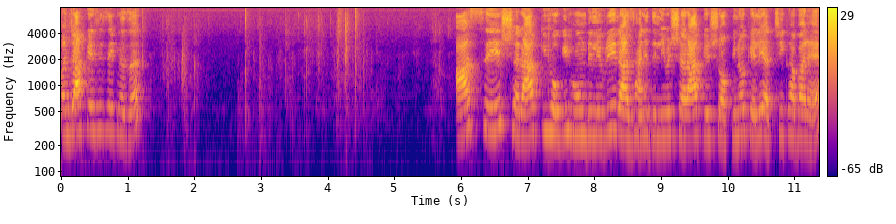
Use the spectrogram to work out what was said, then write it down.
पंजाब केसी से एक नज़र। आज से शराब की होगी होम डिलीवरी। राजधानी दिल्ली में शराब के शौकीनों के लिए अच्छी खबर है।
